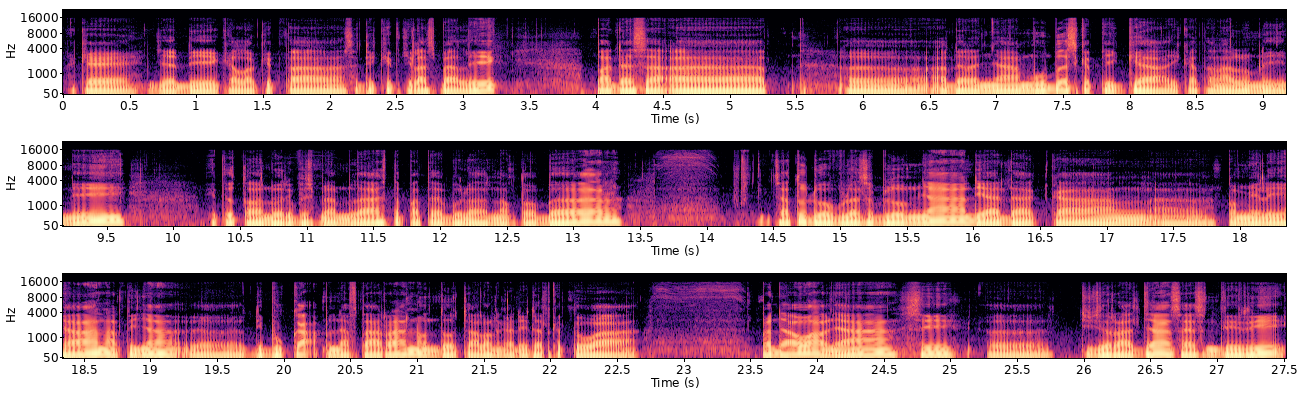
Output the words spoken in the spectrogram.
Oke, jadi kalau kita sedikit kilas balik pada saat eh, adanya Mubes ketiga Ikatan Alumni ini. Itu tahun 2019 tepatnya bulan Oktober. Satu dua bulan sebelumnya diadakan eh, pemilihan artinya eh, dibuka pendaftaran untuk calon kandidat ketua. Pada awalnya sih eh, jujur aja saya sendiri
